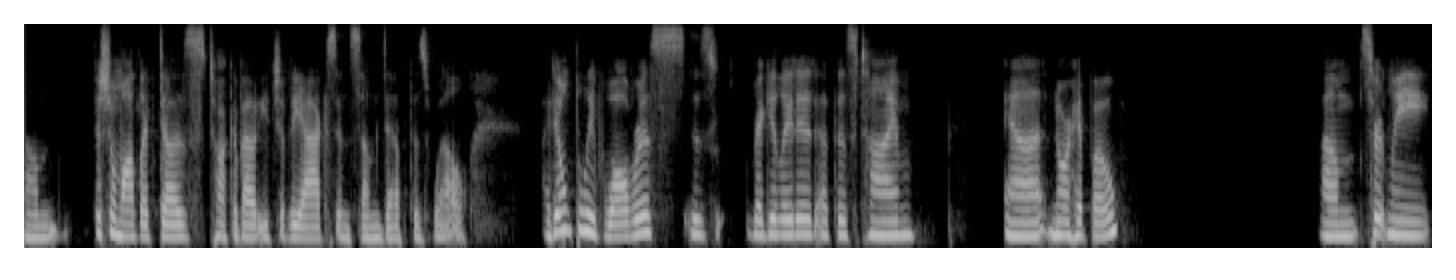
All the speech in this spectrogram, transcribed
Um, Fish Wildlife does talk about each of the acts in some depth as well. I don't believe walrus is regulated at this time, uh, nor hippo. Um, certainly,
